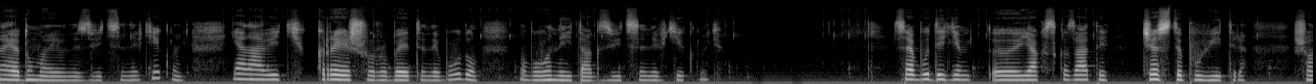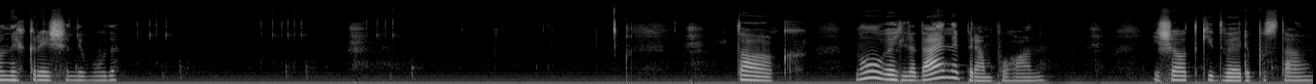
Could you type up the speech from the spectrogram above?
Ну, я думаю, вони звідси не втікнуть. Я навіть кришу робити не буду, ну бо вони і так звідси не втікнуть. Це буде їм, е, як сказати, чисте повітря, що в них криші не буде. Так, ну, виглядає не прям погано. І ще отакі двері поставимо.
